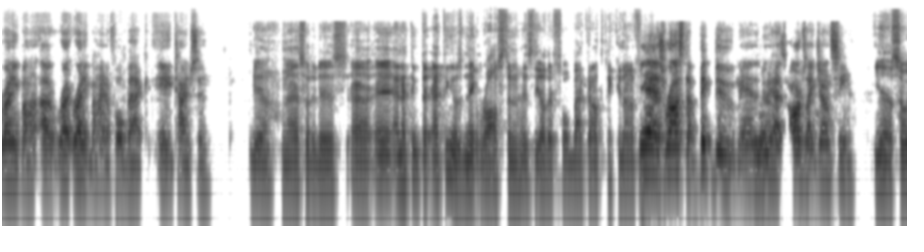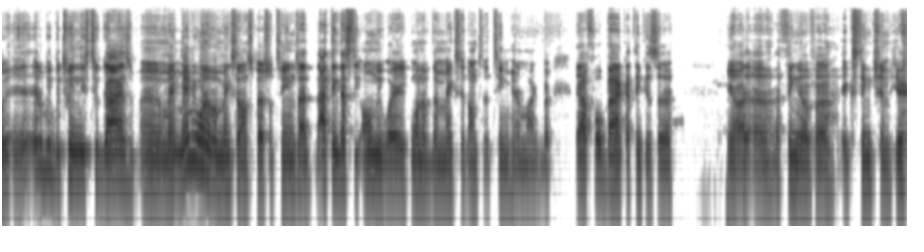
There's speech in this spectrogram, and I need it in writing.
running behind uh, ru- running behind a fullback anytime soon. yeah, no, that's what it is. Uh, and, and I think that I think it was Nick Ralston is the other fullback that I was thinking of. Yeah, it's Ross, the big dude, man. The Yeah. dude has arms like John Cena. Yeah, so it, it'll be between these two guys, and maybe one of them makes it on special teams. I I think that's the only way one of them makes it onto the team here, Mike. But yeah, fullback I think is a you know a, a, a thing of uh, extinction here,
